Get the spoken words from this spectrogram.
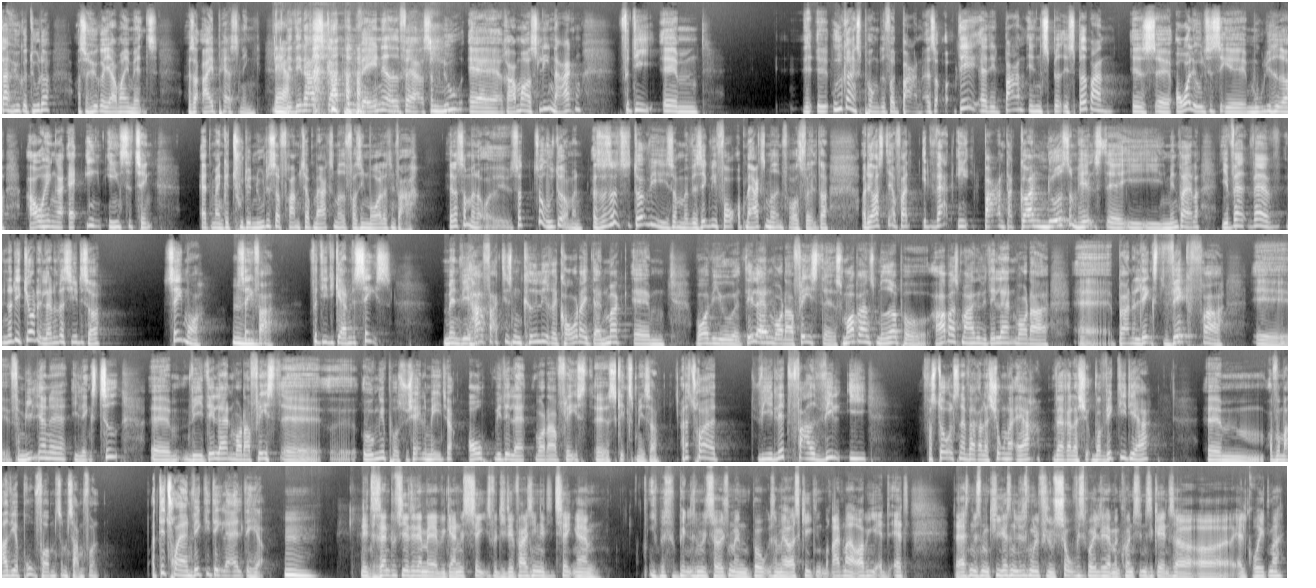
der hygger du dig, og så hygger jeg mig imens. Altså iPassning. Ja. Det er det, der har skabt en vaneadfærd, som nu øh, rammer os lige nakken. Fordi øhm, øh, udgangspunktet for et barn, altså det, at et barn, en spæd, et spædbarn, øh, overlevelsesmuligheder afhænger af en eneste ting, at man kan tutte nutte sig frem til opmærksomhed fra sin mor eller sin far. Ellers så, man, øh, så, så uddør man. Altså så, så dør vi, som, hvis ikke vi får opmærksomheden fra vores forældre. Og det er også derfor, at et hvert et barn, der gør noget som helst øh, i, i en mindre alder, ja, hvad, hvad, når de har gjort et eller andet, hvad siger de så? Se mor, mm. se far. Fordi de gerne vil ses. Men vi har faktisk nogle kedelige rekorder i Danmark, øh, hvor vi jo er det land, hvor der er flest øh, småbørnsmøder på arbejdsmarkedet, vi er det land, hvor der øh, børn er længst væk fra øh, familierne i længst tid. Øh, vi er det land, hvor der er flest øh, øh, unge på sociale medier, og vi er det land, hvor der er flest øh, skilsmisser. Og der tror jeg, at vi er lidt faret vild i forståelsen af, hvad relationer er, hvad relation, hvor vigtige de er, øh, og hvor meget vi har brug for dem som samfund. Og det tror jeg er en vigtig del af alt det her. Mm. Det er interessant, du siger det der med, at vi gerne vil ses, fordi det er faktisk en af de ting, øh, i forbindelse med research med en bog, som jeg også kigger ret meget op i, at, at der er sådan, hvis man kigger sådan en lille smule filosofisk på det her med kunstig intelligens og, og algoritmer,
